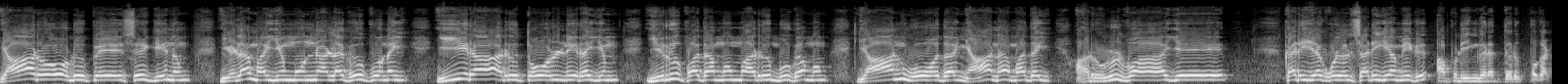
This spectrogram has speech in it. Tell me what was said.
யாரோடு பேசுகினும் இளமையும் உன்னழகு புனை ஈராறு தோல் நிறையும் இருபதமும் அருமுகமும் யான் ஓத ஞானமதை அருள்வாயே. கரிய குழல் சரிய மிகு அப்படிங்கிற திருப்புகள்.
